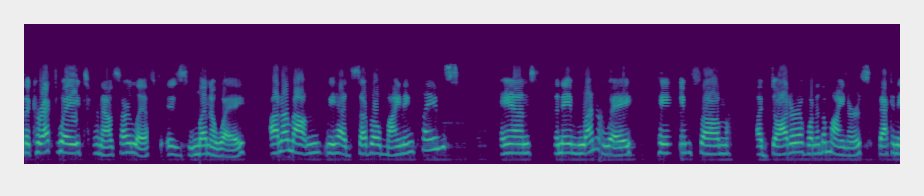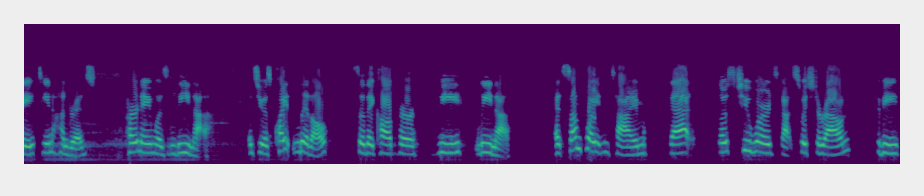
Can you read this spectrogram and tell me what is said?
The correct way to pronounce our lift is Lenawee. On our mountain, we had several mining claims, and the name Lenawee came from a daughter of one of the miners back in the 1800s her name was Lena, and she was quite little, so they called her Wee Lena. At some point in time, that those two words got switched around to be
